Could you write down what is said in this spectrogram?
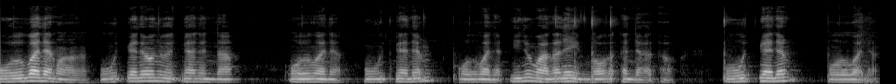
ഉർവനമാണ് ഊജ്വനം എന്ന് വെച്ചാൽ എന്താ ഉർവന ഊജ്വനം ഉർവനം ഇത് വളരെ ഇമ്പോർട്ടന്റ് ആണ് ഊജ്വനം ഉർവനം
